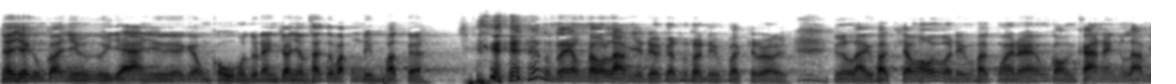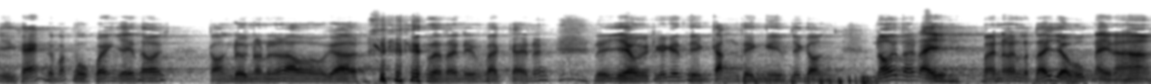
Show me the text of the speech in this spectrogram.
Nói chứ cũng có nhiều người già như cái ông cụ mà tôi đang cho nhầm thất tôi bắt cũng niệm phật à tôi thấy ông đâu có làm gì được anh thôi niệm phật cho rồi. Lại phật sám hối mà niệm phật ngoài ra không còn khả năng làm gì khác thì bắt buộc phải như vậy thôi. Còn đường nào nữa đâu gờ. Là nói niệm phật kể nó. Để gieo cái cái thiện căn thiện nghiệp chứ còn nói tới đây phải nói là tới giờ phút này nè ha.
